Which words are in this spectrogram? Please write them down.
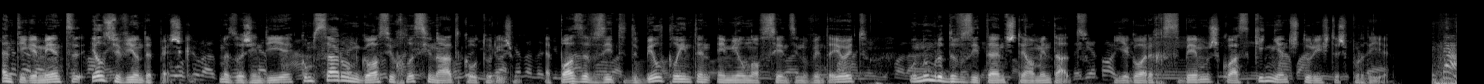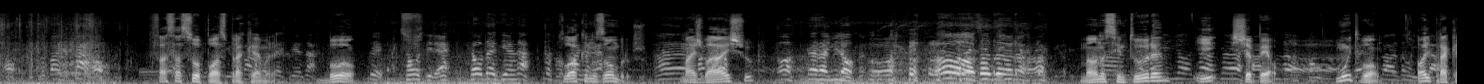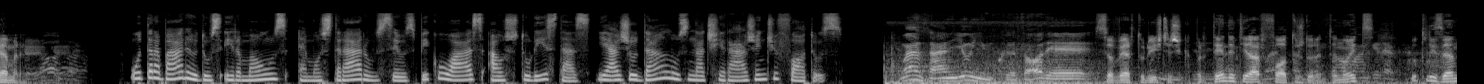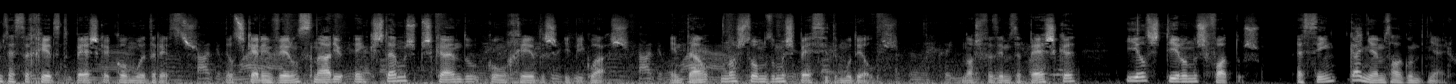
Antigamente, eles viviam da pesca, mas hoje em dia começaram um negócio relacionado com o turismo. Após a visita de Bill Clinton em 1998, o número de visitantes tem aumentado e agora recebemos quase 500 turistas por dia. Faça a sua posse para a câmara. Boa. Coloque nos ombros. Mais baixo. Mão na cintura e chapéu. Muito bom. Olhe para a câmara. O trabalho dos irmãos é mostrar os seus picuás aos turistas e ajudá-los na tiragem de fotos. Se houver turistas que pretendem tirar fotos durante a noite, utilizamos essa rede de pesca como adereços. Eles querem ver um cenário em que estamos pescando com redes e biguás. Então, nós somos uma espécie de modelos. Nós fazemos a pesca e eles tiram-nos fotos. Assim, ganhamos algum dinheiro.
